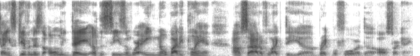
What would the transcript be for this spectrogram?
Thanksgiving is the only day of the season where ain't nobody playing outside of like the uh, break before the All Star game.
